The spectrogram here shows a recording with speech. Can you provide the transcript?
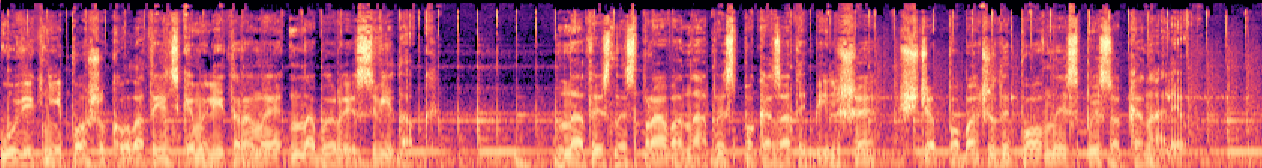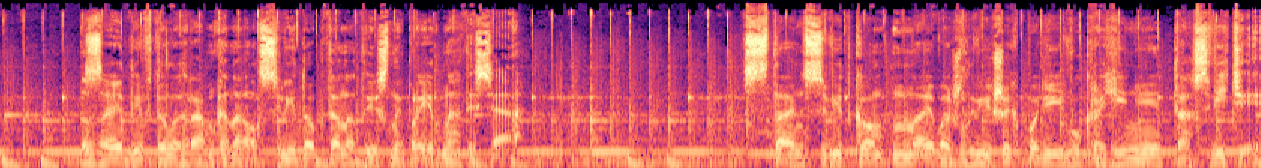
У вікні пошуку латинськими літерами набери свідок. Натисни справа напис Показати більше, щоб побачити повний список каналів. Зайди в телеграм-канал Свідок та натисни Приєднатися. Стань свідком найважливіших подій в Україні та світі.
